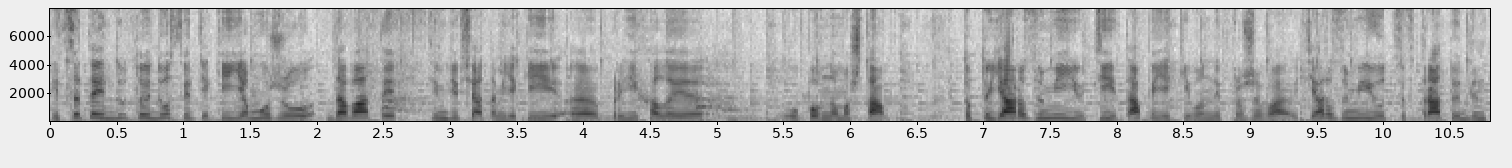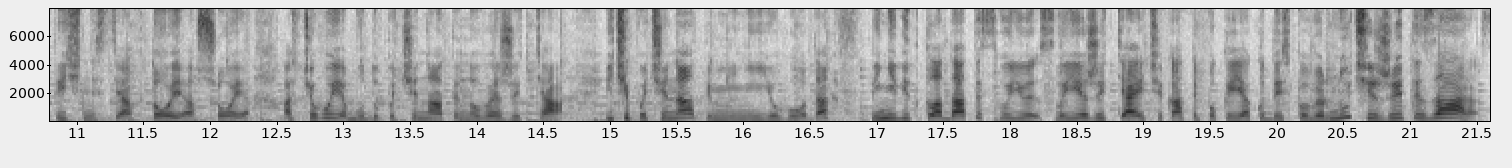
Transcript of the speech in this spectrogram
І це той, той досвід, який я можу давати тим дівчатам, які е, приїхали у повномасштабну. Тобто я розумію ті етапи, які вони проживають. Я розумію цю втрату ідентичності, а хто я, що я, а з чого я буду починати нове життя, і чи починати мені його, да? мені відкладати своє, своє життя і чекати, поки я кудись поверну, чи жити зараз.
